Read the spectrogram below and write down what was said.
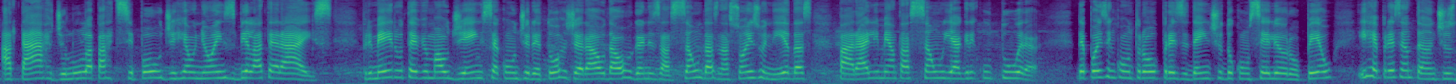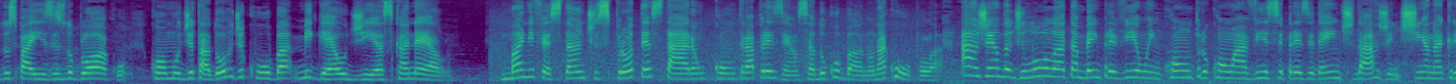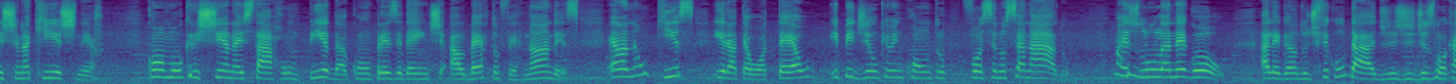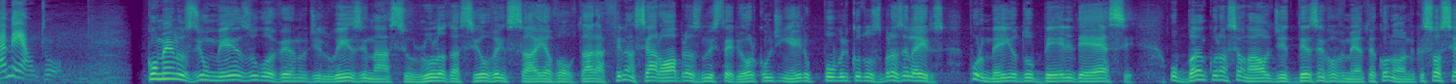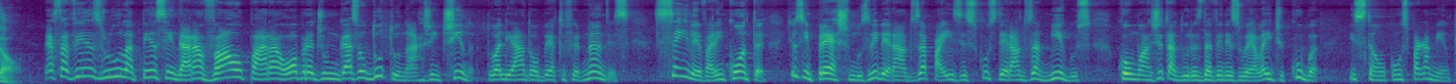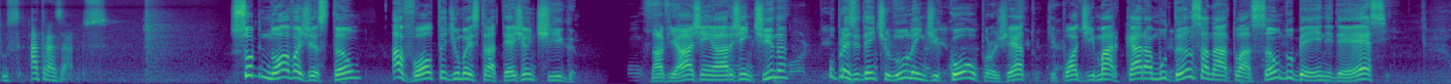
À tarde, Lula participou de reuniões bilaterais. Primeiro, teve uma audiência com o diretor-geral da Organização das Nações Unidas para Alimentação e Agricultura. Depois encontrou o presidente do Conselho Europeu e representantes dos países do bloco, como o ditador de Cuba, Miguel Dias-Canel. Manifestantes protestaram contra a presença do cubano na cúpula. A agenda de Lula também previa um encontro com a vice-presidente da Argentina, Cristina Kirchner. Como Cristina está rompida com o presidente Alberto Fernandes, ela não quis ir até o hotel e pediu que o encontro fosse no Senado. Mas Lula negou, alegando dificuldades de deslocamento. Com menos de um mês, o governo de Luiz Inácio Lula da Silva ensaia voltar a financiar obras no exterior com dinheiro público dos brasileiros, por meio do BNDES, o Banco Nacional de Desenvolvimento Econômico e Social. Dessa vez, Lula pensa em dar aval para a obra de um gasoduto na Argentina, do aliado Alberto Fernandes, sem levar em conta que os empréstimos liberados a países considerados amigos, como as ditaduras da Venezuela e de Cuba, estão com os pagamentos atrasados. Sob nova gestão, a volta de uma estratégia antiga. Na viagem à Argentina, o presidente Lula indicou o projeto que pode marcar a mudança na atuação do BNDES,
